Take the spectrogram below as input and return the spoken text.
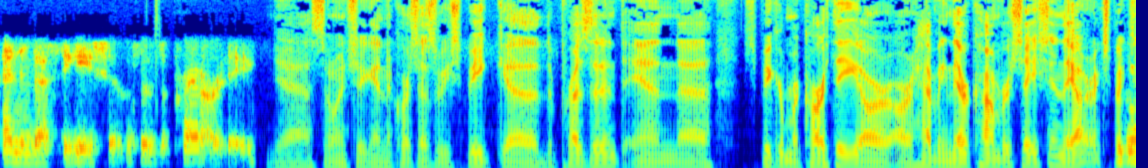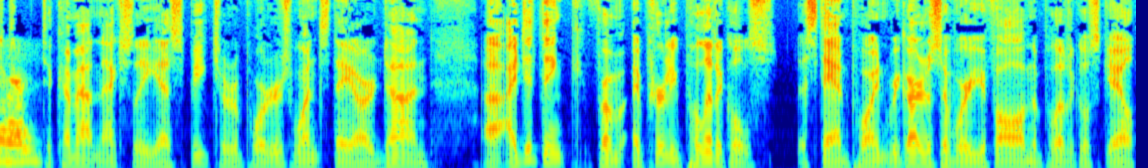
and investigations as a priority. Yeah, so interesting. And of course, as we speak, uh, the president and uh, Speaker McCarthy are, are having their conversation. They are expected yeah. to, to, come out and actually uh, speak to reporters once they are done. Uh, I did think, from a purely political standpoint, regardless of where you fall on the political scale,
